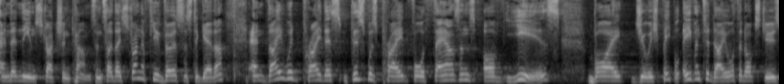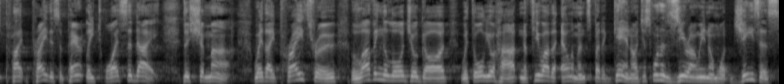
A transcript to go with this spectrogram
And then the instruction comes. And so they strung a few verses together and they would pray this. This was prayed for thousands of years by Jewish people. Even today, Orthodox Jews pray, pray, this apparently twice a day, the Shema, where they pray through loving the Lord your God with all your heart and a few other elements. But again, I just want to zero in on what Jesus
